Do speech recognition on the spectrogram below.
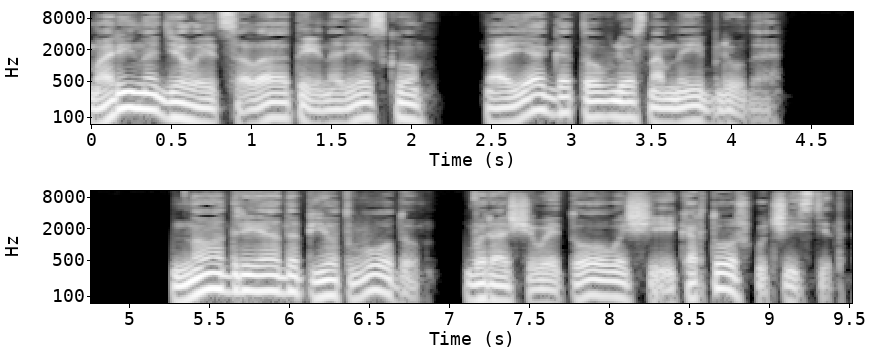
Марина делает салаты и нарезку, а я готовлю основные блюда. Но Адриада пьет воду, выращивает овощи и картошку чистит.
